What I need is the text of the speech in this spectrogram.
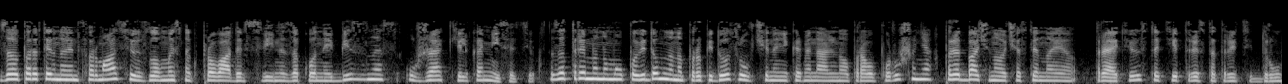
За оперативною інформацією, зловмисник провадив свій незаконний бізнес уже кілька місяців. Затриманому повідомлено про підозру у вчиненні кримінального правопорушення, передбаченого частиною 3 статті 332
